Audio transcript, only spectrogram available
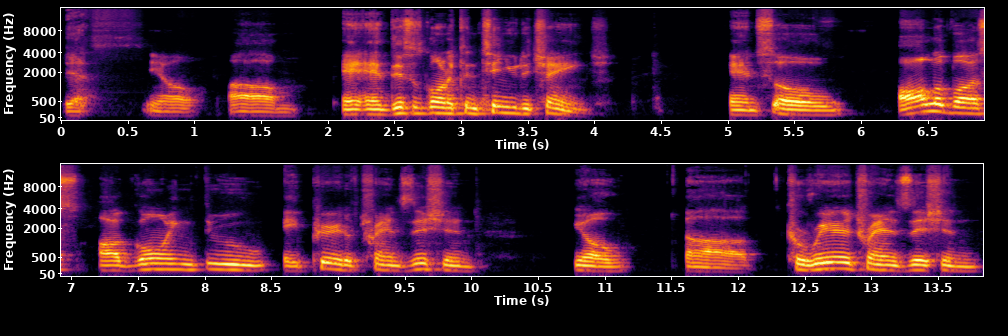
Yes. You know, um, and, and this is going to continue to change. And so all of us are going through a period of transition, you know, uh, career transition,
